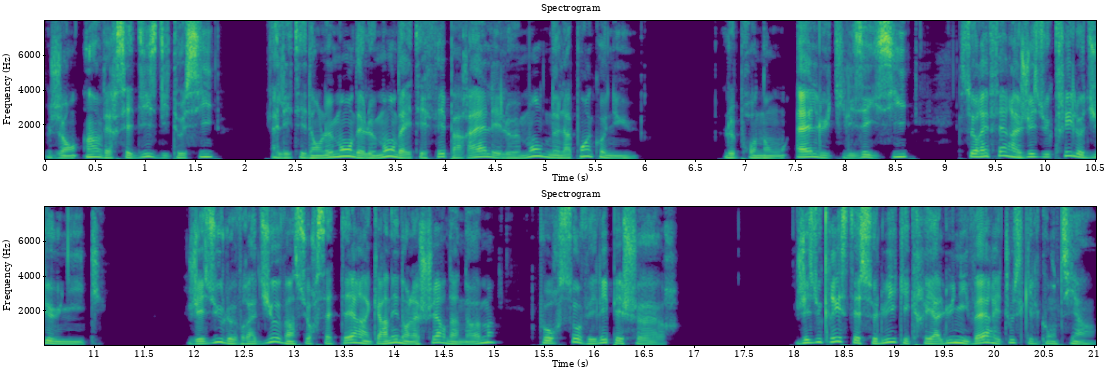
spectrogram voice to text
Jean 1 verset 10 dit aussi Elle était dans le monde et le monde a été fait par elle et le monde ne l'a point connue. Le pronom elle utilisé ici se réfère à Jésus-Christ le Dieu unique. Jésus le vrai Dieu vint sur cette terre incarné dans la chair d'un homme pour sauver les pécheurs. Jésus-Christ est celui qui créa l'univers et tout ce qu'il contient.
